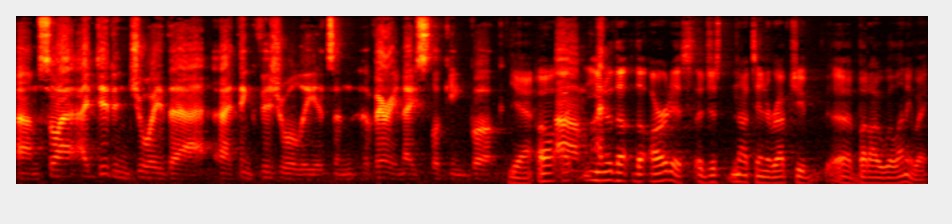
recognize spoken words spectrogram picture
Um, so I, I, did enjoy that. I think visually, it's an, a very nice looking book. Yeah. Oh, um, you know the the artist. Uh, just not to interrupt you, uh, but I will anyway.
